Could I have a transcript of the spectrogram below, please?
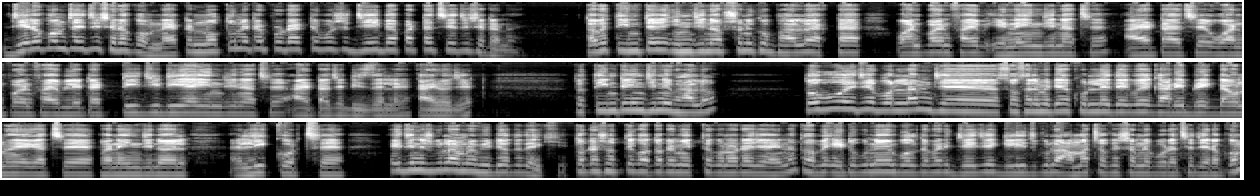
যেরকম চাইছি সেরকম না। একটা নতুন একটা প্রোডাক্টে বসে যেই ব্যাপারটা চেয়েছে সেটা নয়। তবে তিনটে ইঞ্জিন অপশনই খুব ভালো। একটা one point five NA engine আছে আর একটা আছে one point five litre TGDI engine আছে আর একটা আছে ডিজেলে কাইরোজেট তো তিনটে ইঞ্জিনই ভালো। তবু এই যে বললাম যে সোশ্যাল মিডিয়া খুললে দেখবে গাড়ি ব্রেকডাউন হয়ে গেছে মানে ইঞ্জিন অয়েল লিক করছে। এই জিনিসগুলো আমরা ভিডিওতে দেখি। তোটা সত্যি কতটা মিথ্যে কোনোটাই জানি না। তবে এটুকুনি আমি বলতে পারি, যে যে গ্লিচগুলো আমার চোখের সামনে পড়েছে যেরকম,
